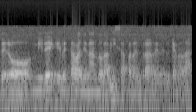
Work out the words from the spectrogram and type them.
pero miré que él estaba llenando la visa para entrar en el Canadá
